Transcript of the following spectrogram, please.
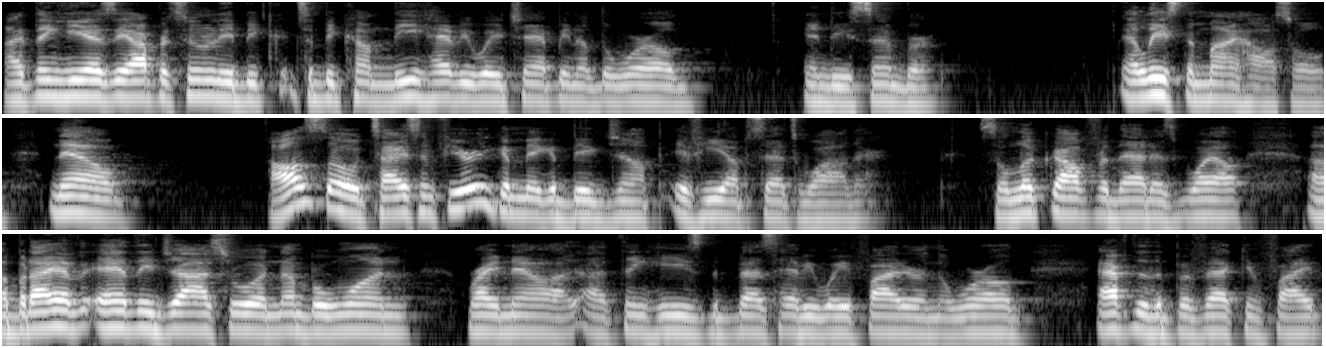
I think he has the opportunity to become the heavyweight champion of the world in December, at least in my household. Now, also Tyson Fury can make a big jump if he upsets Wilder. So look out for that as well. Uh, but I have Anthony Joshua number one right now. I, I, think he's the best heavyweight fighter in the world after the Povetkin fight.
